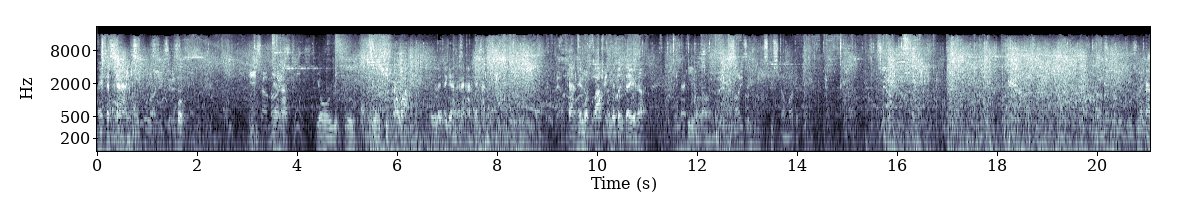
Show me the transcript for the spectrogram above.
ให้จัดการพวก นี่ครับโยโยโยชิคาวะหรืออะไรสักอย่างนั่นแหละอ่านไม่ทันการให้หมดปั๊บเราไม่สนใจอยู่แล้วเป็นหน้าที่ของเราการ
